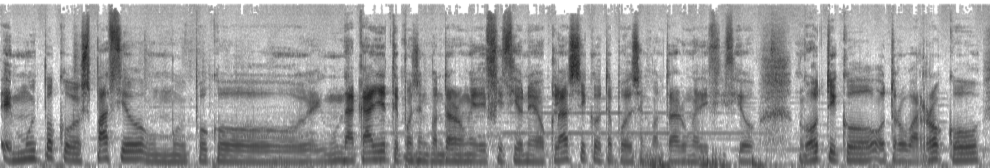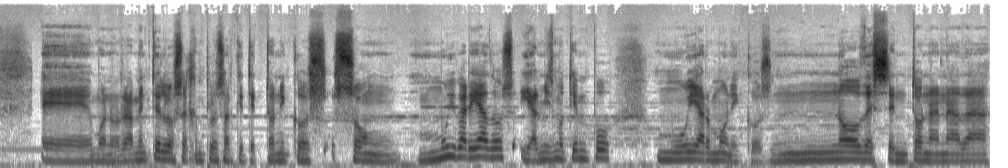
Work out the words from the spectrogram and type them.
En muy poco espacio, muy poco. En una calle te puedes encontrar un edificio neoclásico, te puedes encontrar un edificio gótico, otro barroco. Eh, bueno, realmente los ejemplos arquitectónicos son muy variados y al mismo tiempo muy armónicos. No desentona nada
